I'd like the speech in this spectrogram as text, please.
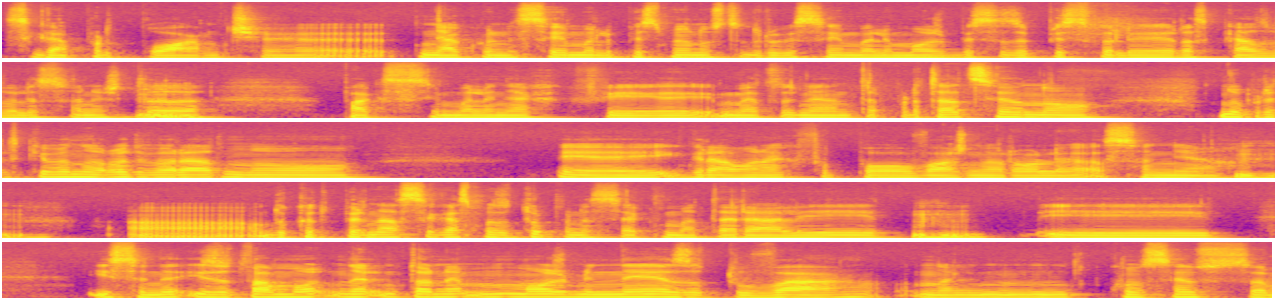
сега предполагам, че някои не са имали писмености, други са имали, може би са записвали, разказвали са неща, пак са имали някакви методи на интерпретация, но, но при такива народи вероятно е играла някаква по-важна роля съня. Мгм. А, докато при нас сега сме затрупани всякакви материали Мгм. и, и, съня, и затова, нали, то не, може би не е за това, нали, консенсуса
